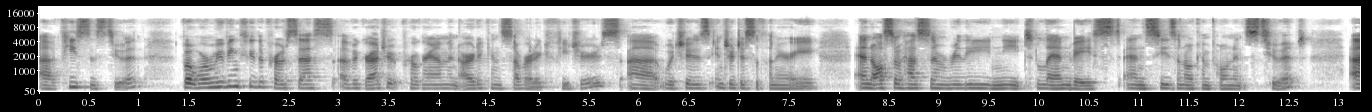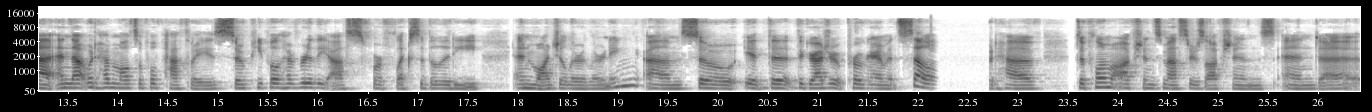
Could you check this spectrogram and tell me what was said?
uh, pieces to it. But we're moving through the process of a graduate program in Arctic and subarctic futures, uh, which is interdisciplinary and also has some really neat land-based and seasonal components to it. Uh, and that would have multiple pathways. So people have really asked for flexibility and modular learning. Um, so it, the, the graduate program itself would have diploma options, master's options, and uh,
